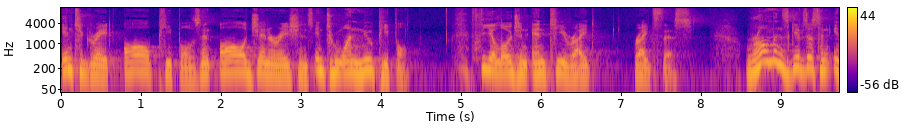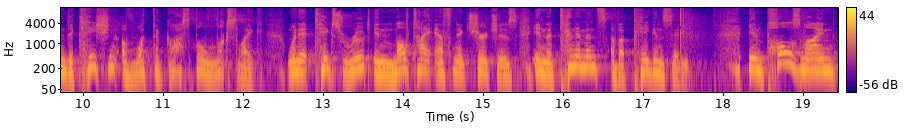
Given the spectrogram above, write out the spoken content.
integrate all peoples and all generations into one new people. Theologian N.T. Wright writes this Romans gives us an indication of what the gospel looks like when it takes root in multi ethnic churches in the tenements of a pagan city. In Paul's mind,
